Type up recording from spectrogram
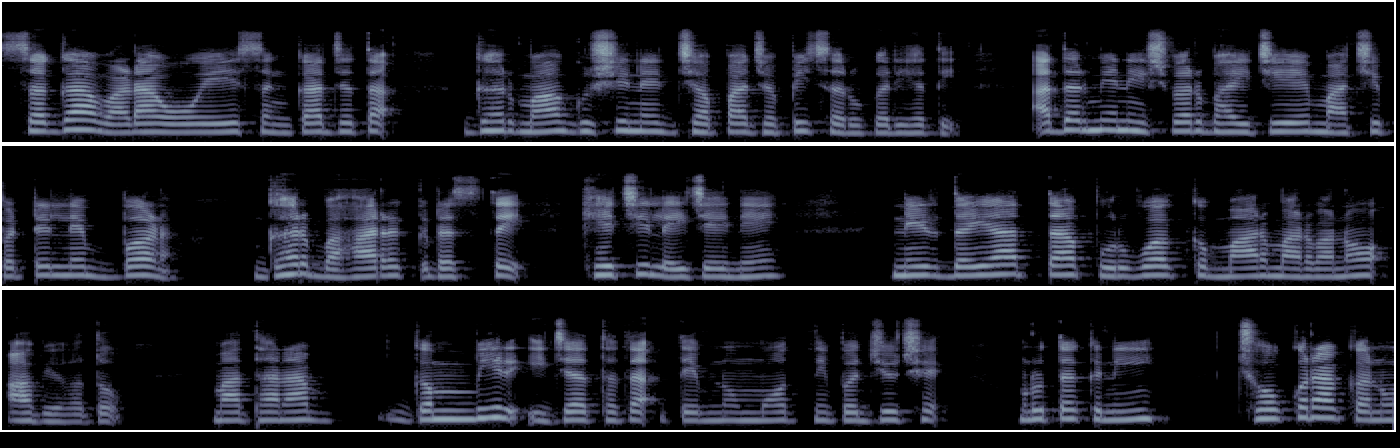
સગાવાળાઓએ શંકા જતા ઘરમાં ઘૂસીને ઝપાઝપી શરૂ કરી હતી. આ દરમિયાન ઈશ્વરભાઈજીએ માછી પટેલને પણ ઘર બહાર રસ્તે ખેંચી લઈ જઈને નિર્દયતાપૂર્વક માર મારવાનો આવ્યો હતો. માથાના ગંભીર ઈજા થતાં તેમનું મોત નીપજ્યું છે. મૃતકની છોકરા કનુ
